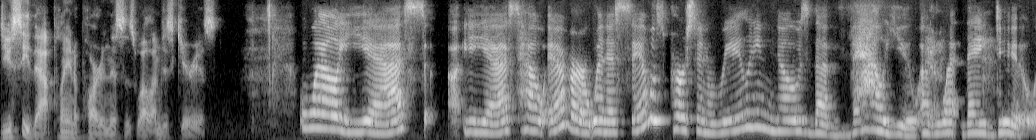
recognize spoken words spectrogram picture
Do you see that playing a part in this as well? I'm just curious. Well, yes, uh, yes. However, when a salesperson really knows the value of Yeah. what they do,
